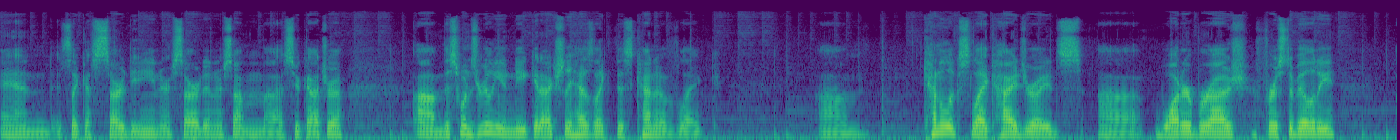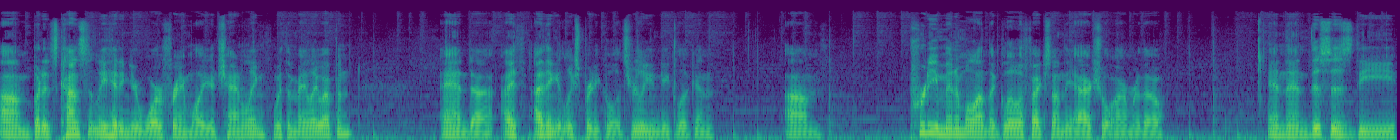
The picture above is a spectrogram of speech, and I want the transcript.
and it's like a sardine or sardin or something, uh, Sugatra. Um, this one's really unique. It actually has like this kind of like um, kind of looks like Hydroid's uh, Water Barrage first ability, um, but it's constantly hitting your Warframe while you're channeling with a melee weapon. And uh, I, th I think it looks pretty cool. It's really unique looking. Um, pretty minimal on the glow effects on the actual armor, though. And then this is the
